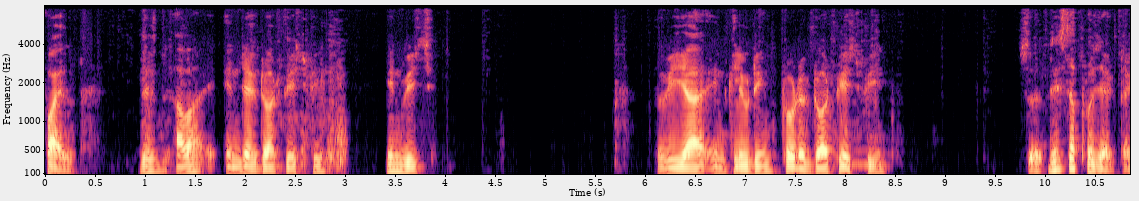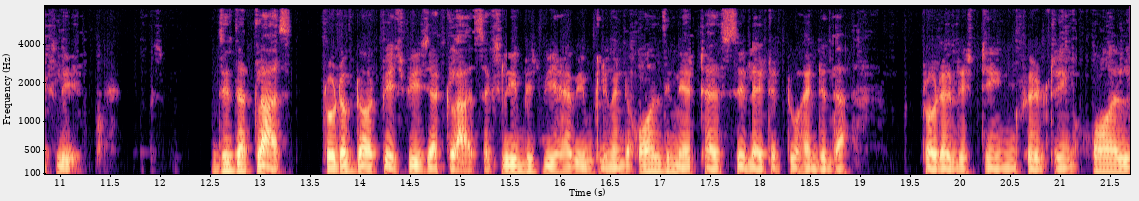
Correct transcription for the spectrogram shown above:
file. This is our index.php in which we are including product.php so this is the project actually this is the class product.php is a class actually in which we have implemented all the methods related to handle the product listing filtering all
